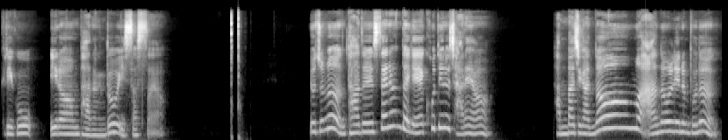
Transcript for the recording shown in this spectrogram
그리고 이런 반응도 있었어요. 요즘은 다들 세련되게 코디를 잘해요. 반바지가 너무 안 어울리는 분은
